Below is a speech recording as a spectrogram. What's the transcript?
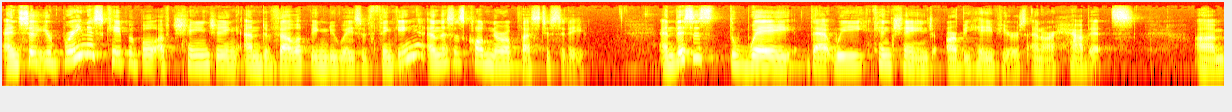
And so your brain is capable of changing and developing new ways of thinking, and this is called neuroplasticity. And this is the way that we can change our behaviors and our habits. Um,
